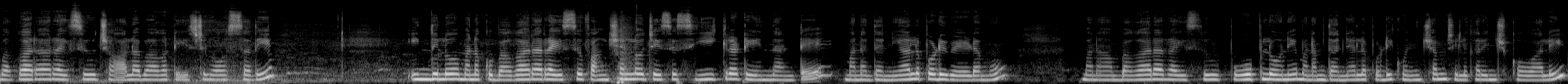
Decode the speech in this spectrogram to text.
బగారా రైస్ చాలా బాగా టేస్ట్గా వస్తుంది. ఇందులో మనకు బగారా రైస్ ఫంక్షన్లో చేసే సీక్రెట్ ఏంటంటే మన ధనియాల పొడి వేయడము. మన బగారా రైస్ పోపులోనే మనం ధనియాల పొడి కొంచెం చిలకరించుకోవాలి.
